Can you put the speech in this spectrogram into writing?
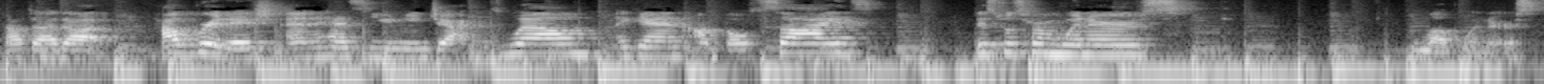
dot dot dot how British and it has Union Jack as well. Again on both sides. This was from Winners love winners.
